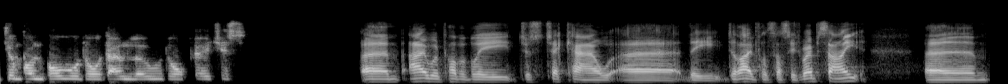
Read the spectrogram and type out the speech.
jump on board or download or purchase? Um, I would probably just check out uh, the Delightful Sausage website. Um,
